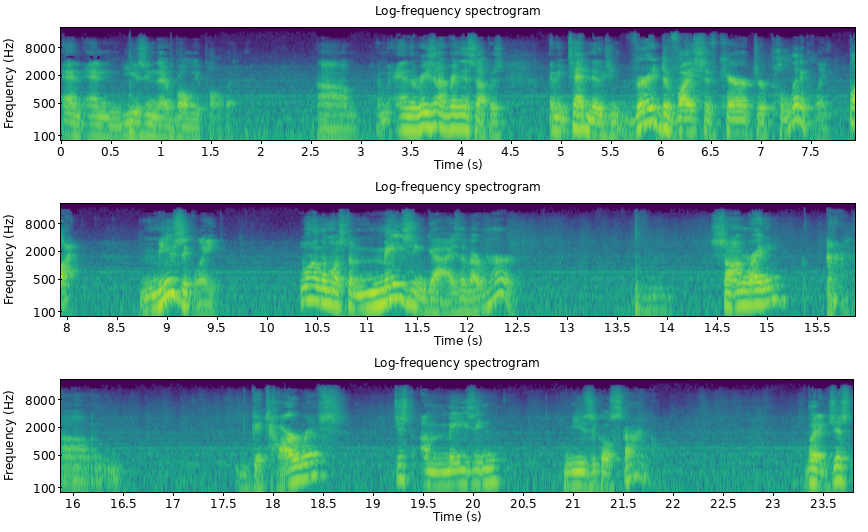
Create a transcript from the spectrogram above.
and, and using their bully pulpit. Um, and the reason I bring this up is, I mean, Ted Nugent, very divisive character politically, but musically, one of the most amazing guys I've ever heard. Songwriting, um, guitar riffs, just amazing musical style. But it just,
